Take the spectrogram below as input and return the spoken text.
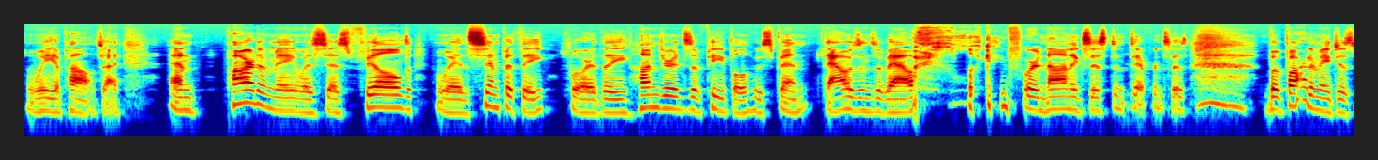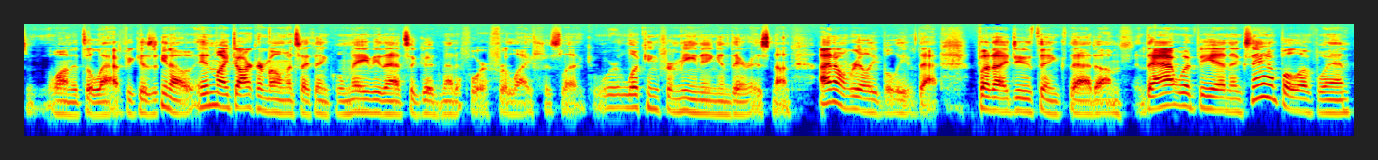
We apologize. And part of me was just filled with sympathy for the hundreds of people who spent thousands of hours looking for non existent differences. But part of me just wanted to laugh because, you know, in my darker moments, I think, well, maybe that's a good metaphor for life. It's like we're looking for meaning and there is none. I don't really believe that. But I do think that um, that would be an example of when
